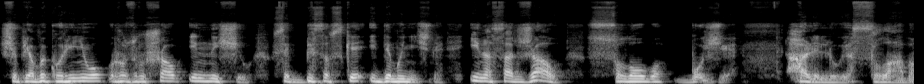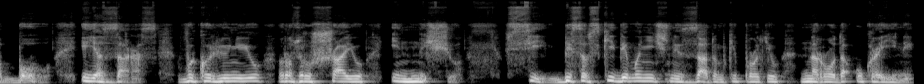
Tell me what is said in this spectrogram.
щоб я викорінював, розрушав і нищив все бісовське і демонічне, і насаджав Слово Боже. Галілуя, слава Богу! І я зараз викорінюю, розрушаю і нищу всі бісовські демонічні задумки проти народа України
